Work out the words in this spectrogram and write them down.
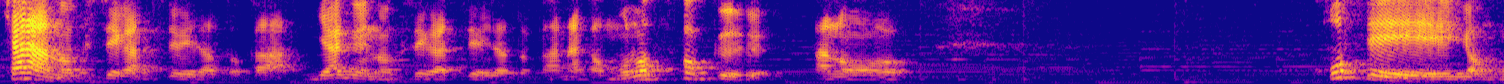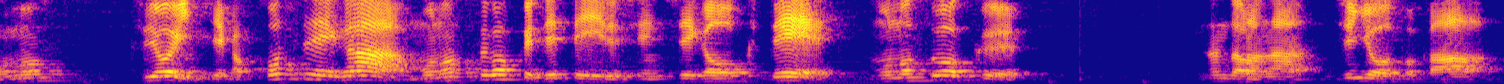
キャラの癖が強いだとか、ギャグの癖が強いだとか、なんかものすごく、あの、個性がもの強いっていうか、個性がものすごく出ている先生が多くて、ものすごく、なんだろうな、授業とか、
